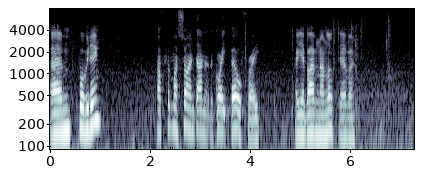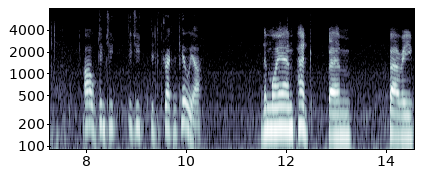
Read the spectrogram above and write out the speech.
Um, what are we doing? I've put my sign down at the Great Belfry. Oh yeah, but I haven't unlocked it, have I? Oh, didn't you? Did you? Did the dragon kill ya? Then my um, pad um, battery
